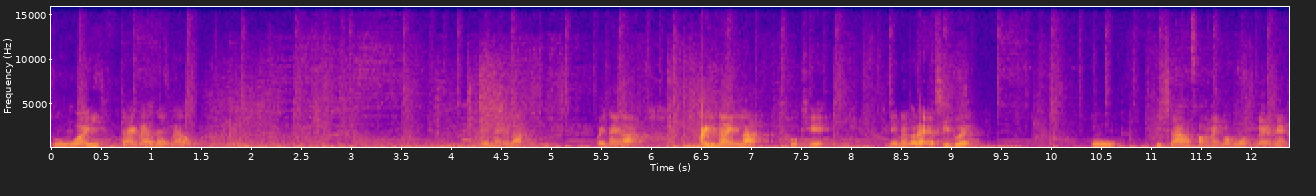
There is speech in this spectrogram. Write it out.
สวยแตกแล้วแตกแล้ว ไปไหนล่ะ ไปไหนล่ะ ไปไหนล่ะ โอเค อย่างนั้นก็ได้แอซิดด้วย โอ้พี่ช้างฝั่งนั้นก็โหดเหมือนกันเนี่ย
